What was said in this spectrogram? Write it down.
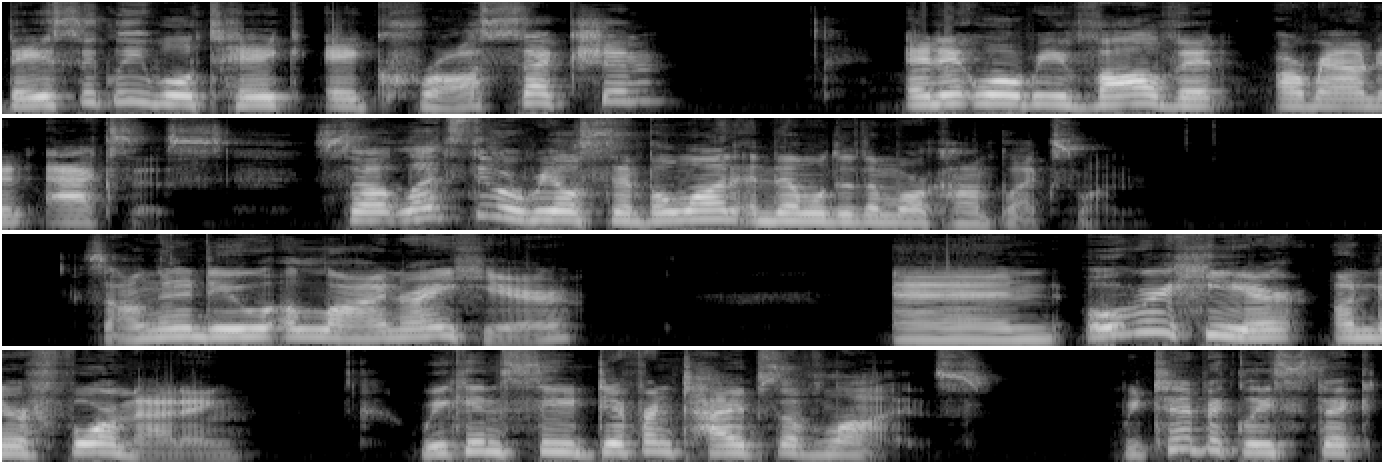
basically will take a cross section and it will revolve it around an axis. So let's do a real simple one and then we'll do the more complex one. So I'm going to do a line right here. And over here under formatting, we can see different types of lines. We typically stick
